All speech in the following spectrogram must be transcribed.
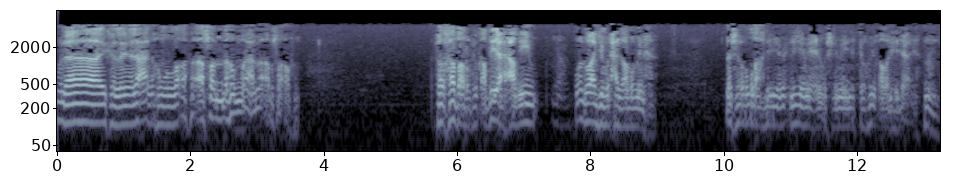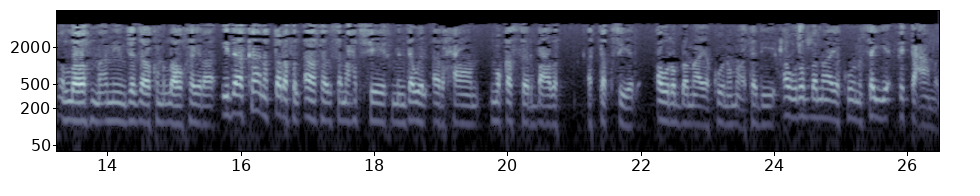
أولئك الذين لعنهم الله فأصمهم وأعمى أبصارهم. فالخطر في القطيعة عظيم نعم. والواجب الحذر منها. نسأل الله لجميع المسلمين التوفيق والهداية. نعم. اللهم أمين. جزاكم الله خيرا. إذا كان الطرف الآخر سماحة الشيخ من ذوي الأرحام مقصر بعض التقصير أو ربما يكون معتدي أو ربما يكون سيء في التعامل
